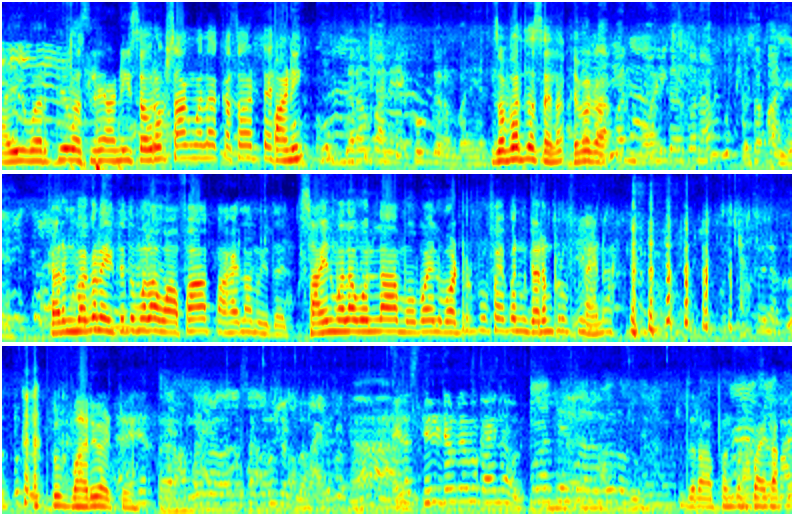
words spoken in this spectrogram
आई वरती बसले आणि सौरभ सांग मला कसं वाटतंय? पाणी? खूप गरम पाणी आहे खूप गरम पाणी आहे. जबरदस्त आहे ना? हे बघा. आपण बॉईल करतो ना तसं पाणी आहे. कारण बघा ना इथे तुम्हाला वाफा पाहायला मिळत आहेत साहिल मला बोलला मोबाईल वॉटरप्रूफ आहे पण गरम प्रूफ नाही ना. खूप भारी वाटते जरा आपण पण पाय टाकू.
